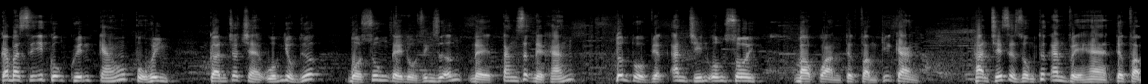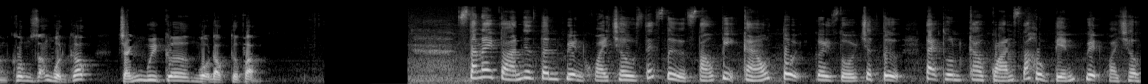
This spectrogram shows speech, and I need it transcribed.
các bác sĩ cũng khuyến cáo phụ huynh cần cho trẻ uống nhiều nước, bổ sung đầy đủ dinh dưỡng để tăng sức đề kháng, tuân thủ việc ăn chín uống sôi, bảo quản thực phẩm kỹ càng, hạn chế sử dụng thức ăn vỉa hè, thực phẩm không rõ nguồn gốc, tránh nguy cơ ngộ độc thực phẩm. Sáng nay, Tòa án Nhân dân huyện Khoái Châu xét xử 6 bị cáo tội gây dối trật tự tại thôn Cao Quán, xã Hồng Tiến, huyện Khoái Châu.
